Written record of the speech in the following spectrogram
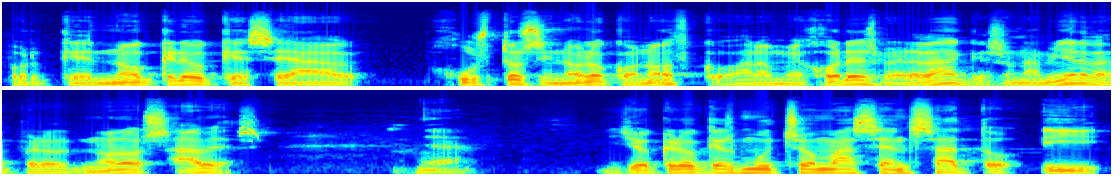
porque no creo que sea justo si no lo conozco. A lo mejor es verdad que es una mierda, pero no lo sabes. Yo creo que es mucho más sensato y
